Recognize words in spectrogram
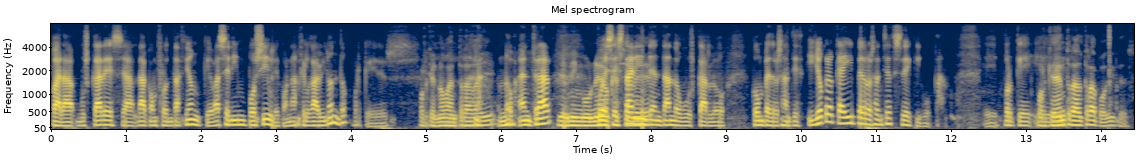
para buscar esa la confrontación que va a ser imposible con Ángel Gabilondo porque es porque no va a entrar ahí. No va a entrar. Y el pues están intentando buscarlo con Pedro Sánchez. Y yo creo que ahí Pedro Sánchez se equivoca eh, porque porque eh, entra al trapo dices.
